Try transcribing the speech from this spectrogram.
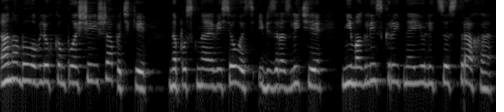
Она была в легком плаще и шапочке, напускная веселость и безразличие не могли скрыть на ее лице страха.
